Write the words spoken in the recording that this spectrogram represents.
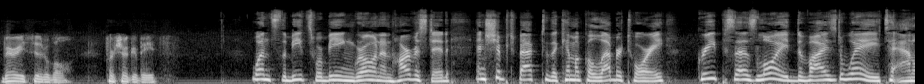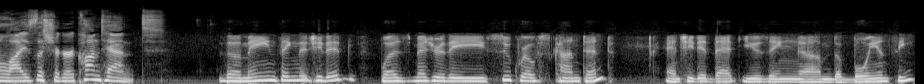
very suitable for sugar beets. Once the beets were being grown and harvested and shipped back to the chemical laboratory, Greep says Lloyd devised a way to analyze the sugar content. The main thing that she did was measure the sucrose content, and she did that using um, the buoyancy.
